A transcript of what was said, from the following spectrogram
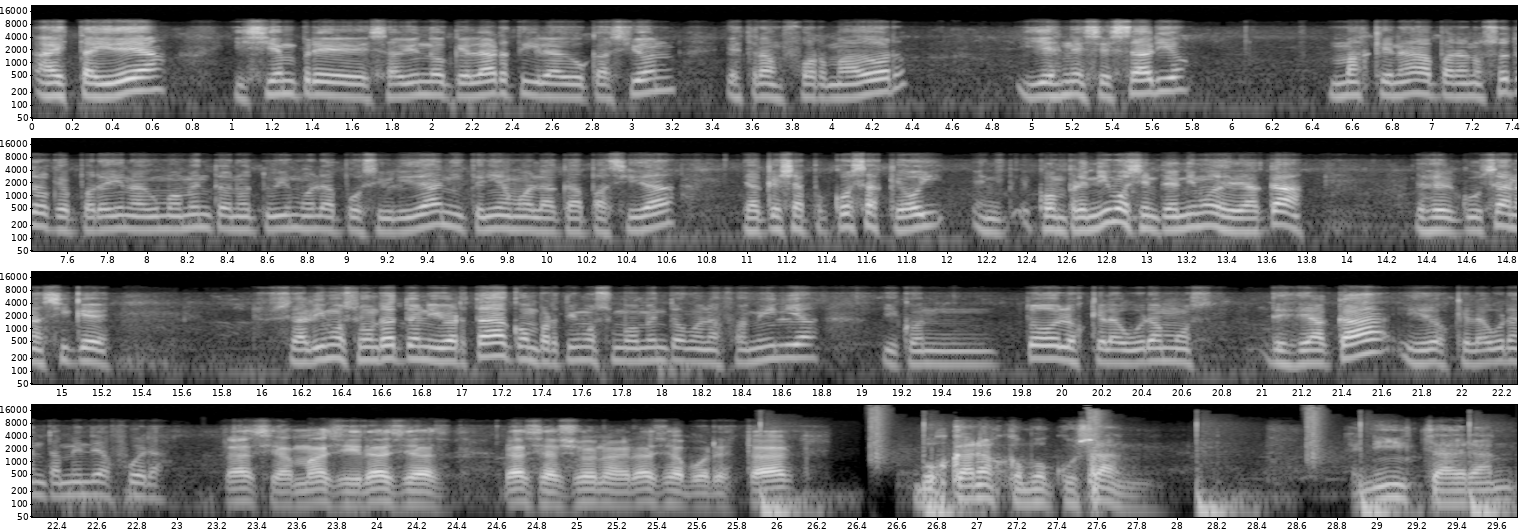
a esta idea y siempre sabiendo que el arte y la educación es transformador y es necesario, más que nada para nosotros que por ahí en algún momento no tuvimos la posibilidad ni teníamos la capacidad de aquellas cosas que hoy comprendimos y entendimos desde acá, desde el CUSAN. Así que salimos un rato en libertad, compartimos un momento con la familia y con todos los que laburamos desde acá y los que laburan también de afuera. Gracias, Masi, gracias, gracias, Jonah, gracias por estar. Búscanos como CUSAN en Instagram,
